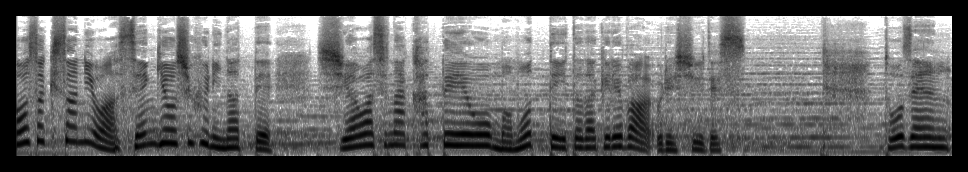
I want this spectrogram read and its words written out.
川崎さんには専業主婦になって幸せな家庭を守っていただければ嬉しいです。当然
